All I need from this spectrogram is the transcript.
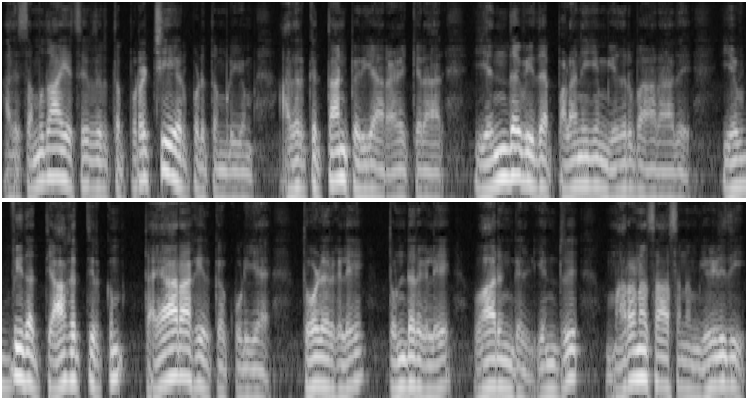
அது சமுதாய சீர்திருத்த புரட்சியை ஏற்படுத்த முடியும். அதற்குத்தான் பெரியார் அழைக்கிறார். எந்தவித பலனையும் எதிர்பாராது. எவ்வித தியாகத்திற்கும் தயாராக இருக்கக்கூடிய தோழர்களே தொண்டர்களே வாருங்கள் என்று மரண சாசனம் எழுதி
